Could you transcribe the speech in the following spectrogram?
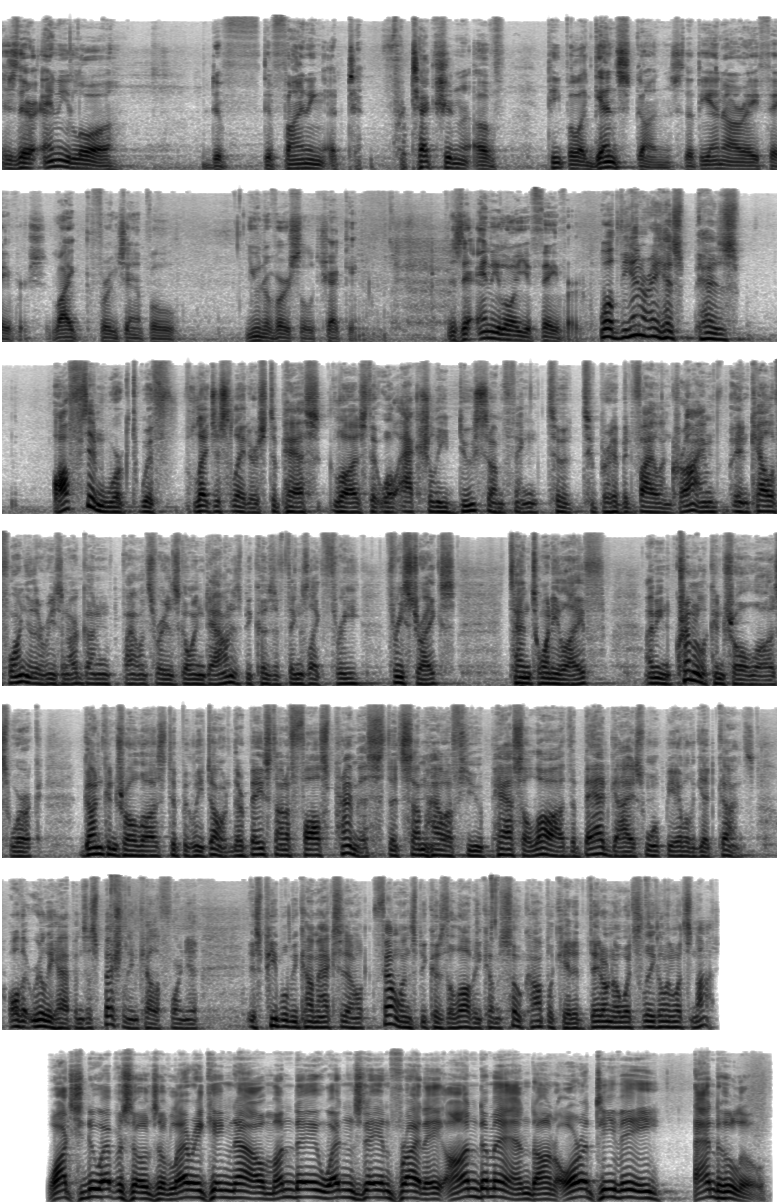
Is there any law def- defining a t- protection of people against guns that the NRA favors? Like, for example, universal checking. Is there any law you favor? Well, the NRA has has often worked with legislators to pass laws that will actually do something to, to prohibit violent crime. In California, the reason our gun violence rate is going down is because of things like three three strikes, 10, 20 life. I mean, criminal control laws work. Gun control laws typically don't. They're based on a false premise that somehow if you pass a law, the bad guys won't be able to get guns. All that really happens, especially in California, is people become accidental felons because the law becomes so complicated they don't know what's legal and what's not. Watch new episodes of Larry King Now Monday, Wednesday, and Friday on demand on Ora TV and Hulu.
